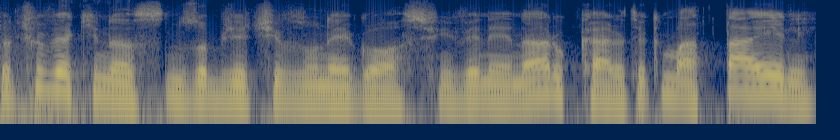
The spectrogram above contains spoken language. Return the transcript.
Então deixa eu ver aqui nos, nos objetivos do negócio. Envenenar o cara, eu tenho que matar ele.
